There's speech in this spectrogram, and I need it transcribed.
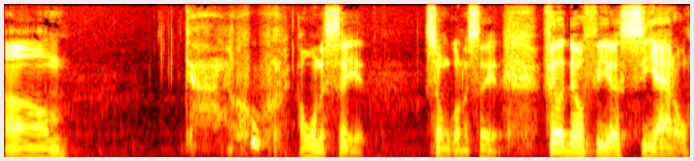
Um, God, whew, I want to say it, so I'm going to say it. Philadelphia, Seattle.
